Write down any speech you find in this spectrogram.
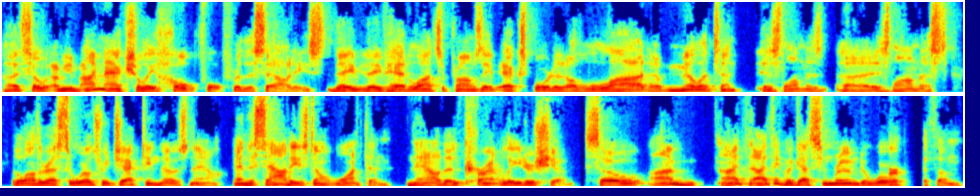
Uh, so, I mean, I'm actually hopeful for the Saudis. They they've had lots of problems. They've exported a lot of militant Islam uh, Islamists but a lot of the rest of the world's rejecting those now. And the Saudis don't want them now, the current leadership. So I'm, I, th- I think we got some room to work with them.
